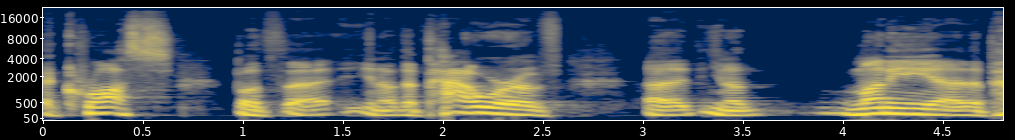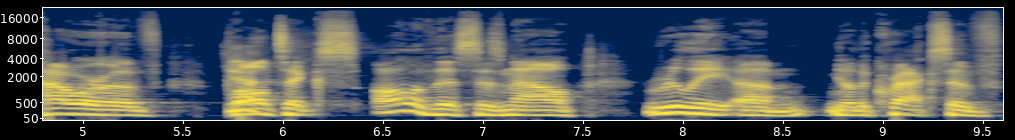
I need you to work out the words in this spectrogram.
across both, uh, you know, the power of, uh, you know, money, uh, the power of politics, yeah. all of this is now really, um, you know, the cracks have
